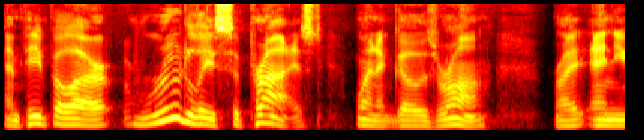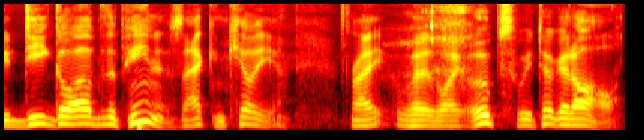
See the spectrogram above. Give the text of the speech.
And people are rudely surprised when it goes wrong, right? And you deglove the penis, that can kill you. Right, Where like, oops, we took it all.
